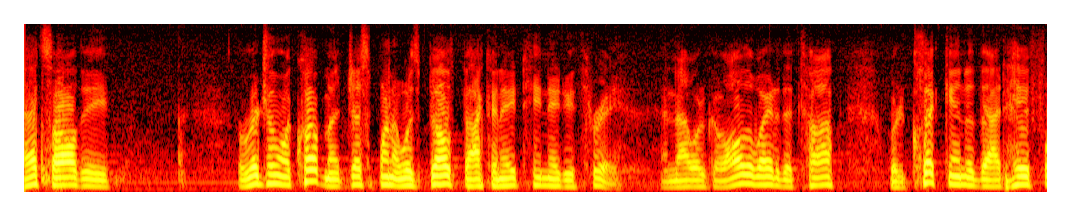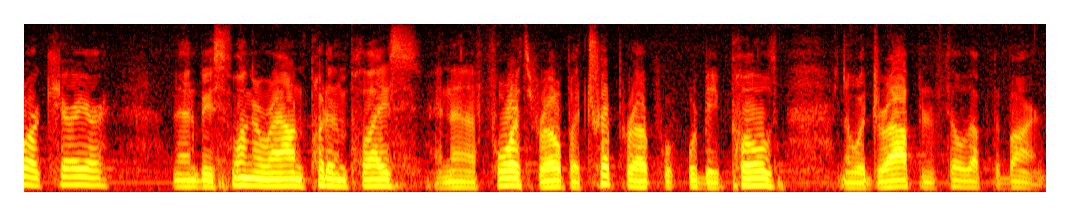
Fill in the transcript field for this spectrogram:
That's all the original equipment just when it was built back in 1883. And that would go all the way to the top, would click into that hay fork carrier, and then be swung around, put in place, and then a fourth rope, a trip rope, would be pulled, and it would drop and fill up the barn.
